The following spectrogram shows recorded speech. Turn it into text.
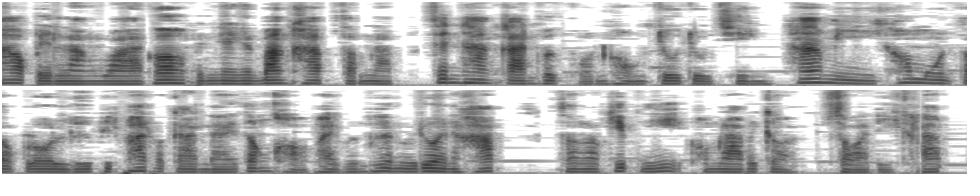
9 เป็นรางวัลก็เป็นไงกันบ้างครับสำหรับเส้นทางการฝึกฝนของจูจูชิง ถ้ามีข้อมูลตกหล่นหรือผิดพลาดประการใดต้องขออภัยเพื่อนๆไว้ด้วยนะครับสำหรับคลิปนี้ผมลาไปก่อน สวัสดีครับ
